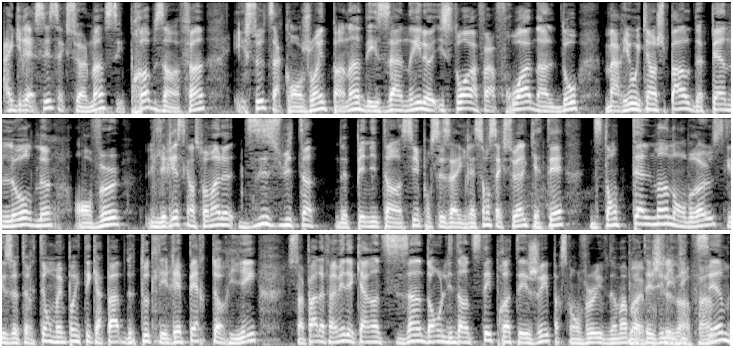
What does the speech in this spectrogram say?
agressé sexuellement ses propres enfants et ceux de sa conjointe pendant des années. Là, histoire à faire froid dans le dos. Mario, et quand je parle de peine lourde, là, on veut, il risque en ce moment là, 18 ans de pénitencier pour ces agressions sexuelles qui étaient, dit-on, tellement nombreuses que les autorités ont même pas été capables de toutes les répertorier. C'est un père de famille de 46 ans dont l'identité est protégée parce qu'on veut évidemment protéger les enfants. victimes.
